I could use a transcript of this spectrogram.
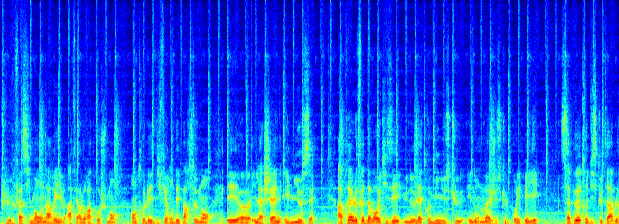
plus facilement on arrive à faire le rapprochement entre les différents départements et, euh, et la chaîne, et mieux c'est. Après, le fait d'avoir utilisé une lettre minuscule et non majuscule pour les pays, ça peut être discutable,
